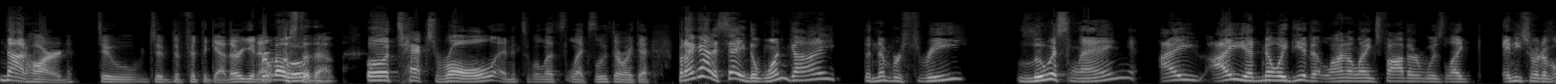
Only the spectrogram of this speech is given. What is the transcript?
not hard to, to, to fit together, you know, For most or, of them. or text roll. And it's, well, that's Lex Luthor right there. But I got to say the one guy, the number three, Lewis Lang, I, I had no idea that Lana Lang's father was like any sort of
